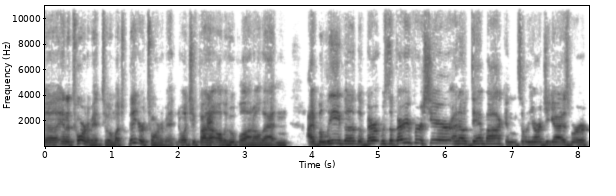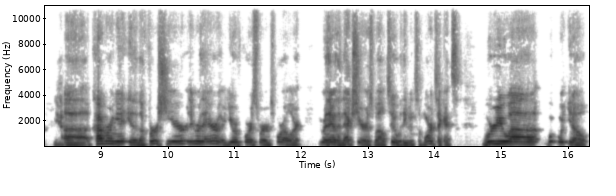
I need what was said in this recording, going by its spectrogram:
uh, in a tournament to a much bigger tournament. And Once you find out all the hoopla and all that, and I believe the the very was the very first year. I know Dan Back and some of the RG guys were yeah. uh, covering it. Either the first year they were there, or you of course were spoiler alert. You were there the next year as well too, with even some more tickets. Were you uh w- you know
